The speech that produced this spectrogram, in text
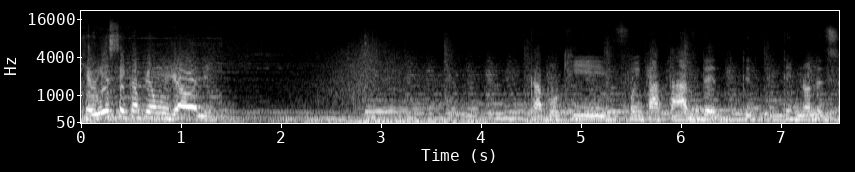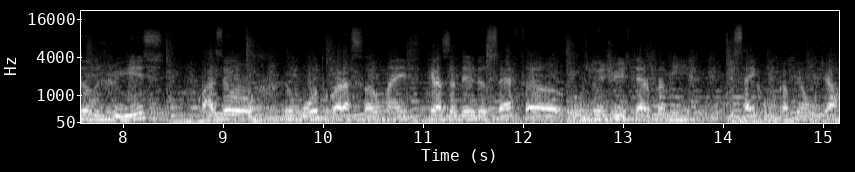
que eu ia ser campeão mundial ali. Acabou que foi empatado, de, de, terminou a decisão do juiz. Quase eu, eu morro do coração, mas graças a Deus deu certo. Os dois juízes deram para mim e sair como campeão mundial.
